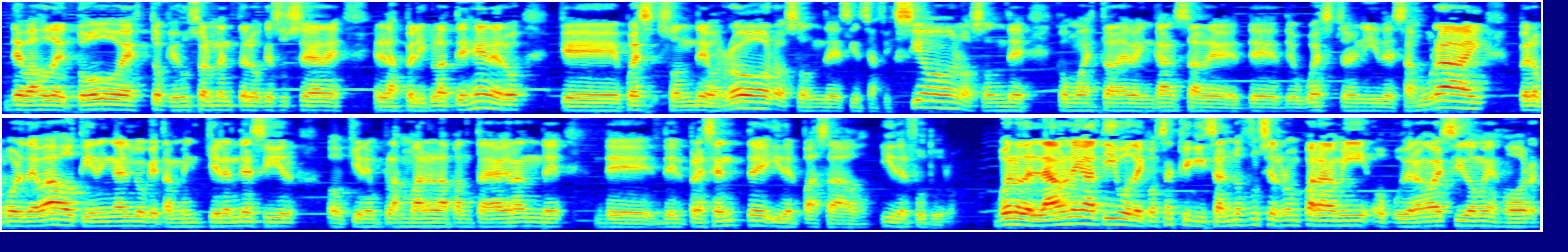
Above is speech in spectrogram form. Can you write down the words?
debajo de todo esto, que es usualmente lo que sucede en las películas de género, que pues son de horror, o son de ciencia ficción, o son de como esta de venganza de, de western y de samurai, pero por debajo tienen algo que también quieren decir o quieren plasmar en la pantalla grande del presente y del pasado y del futuro. Bueno, del lado negativo de cosas que quizás no funcionaron para mí o pudieran haber sido mejor,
